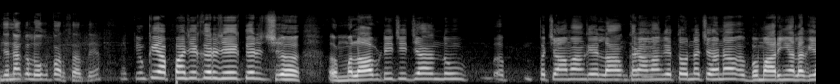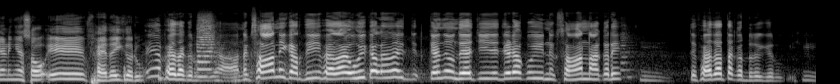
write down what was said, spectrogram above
ਜਿੰਨਾ ਕੁ ਲੋਕ ਭਰ ਸਕਦੇ ਆ। ਕਿਉਂਕਿ ਆਪਾਂ ਜੇਕਰ ਜੇਕਰ ਅ, ਮਿਲਾਵਟੀ ਚੀਜ਼ਾਂ ਨੂੰ ਪਚਾਵਾਂਗੇ ਲਾਭ ਕਰਾਵਾਂਗੇ ਤਾਂ ਉਹਨਾਂ ਚ ਹਨਾ ਬਿਮਾਰੀਆਂ ਲੱਗ ਜਾਣਗੀਆਂ ਸੌ ਇਹ ਫਾਇਦਾ ਹੀ ਕਰੂ। ਇਹ ਫਾਇਦਾ ਕਰੂਗੀ ਹਾਂ ਨੁਕਸਾਨ ਨਹੀਂ ਕਰਦੀ ਫਾਇਦਾ ਉਹੀ ਗੱਲ ਹੈ ਨਾ ਕਹਿੰਦੇ ਹੁੰਦੇ ਆ ਚੀਜ਼ ਜਿਹੜਾ ਕੋਈ ਨੁਕਸਾਨ ਨਾ ਕਰੇ ਤੇ ਫਾਇਦਾ ਤਾਂ ਕਦਰ ਕਰੂਗੀ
